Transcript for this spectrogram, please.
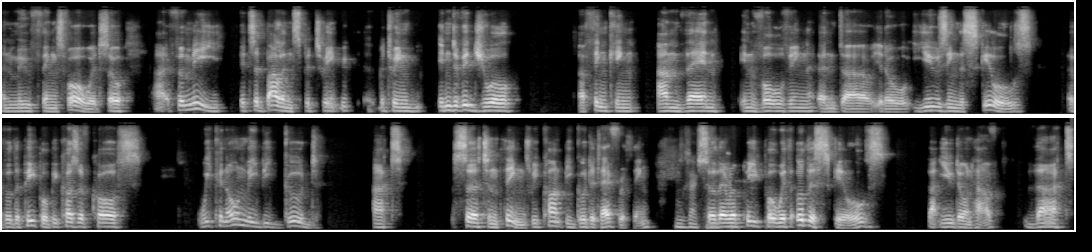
and move things forward. So uh, for me, it's a balance between between individual uh, thinking and then involving and uh, you know using the skills of other people because of course we can only be good at certain things. We can't be good at everything. Exactly. so there are people with other skills that you don't have that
